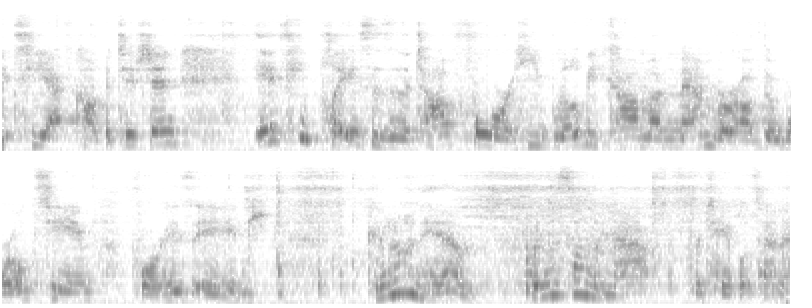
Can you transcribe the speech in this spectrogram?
ITTF competition. If he places in the top four, he will become a member of the world team for his age. Good on him. Putting us on the map for table tennis.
